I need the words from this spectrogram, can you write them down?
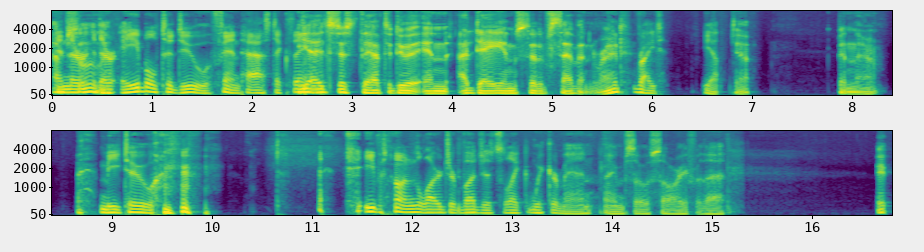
and absolutely. they're they're able to do fantastic things. Yeah, it's just they have to do it in a day instead of seven, right? right. Yeah, Yeah. Been there. me too. Even on larger budgets like Wicker Man, I'm so sorry for that. It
